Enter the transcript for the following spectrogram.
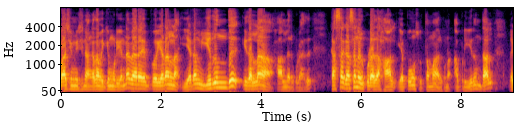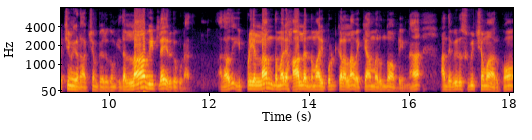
வாஷிங் மிஷின் அங்கே தான் வைக்க முடியும்னா வேறு இப்போ இடம்லாம். இடம் இருந்து இதெல்லாம் ஹாலில் இருக்கக்கூடாது. கசகசன்னு இருக்கக்கூடாது. ஹால் எப்பவும் சுத்தமாக இருக்கணும். அப்படி இருந்தால் லட்சுமி கடாட்சம் பெருகும். இதெல்லாம் வீட்டில் இருக்கக்கூடாது. அதாவது இப்படியெல்லாம் இந்த மாதிரி ஹாலில் இந்த மாதிரி பொருட்களெல்லாம் வைக்காமல் இருந்தோம் அப்படின்னா அந்த வீடு சுபிட்சமாக இருக்கும்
